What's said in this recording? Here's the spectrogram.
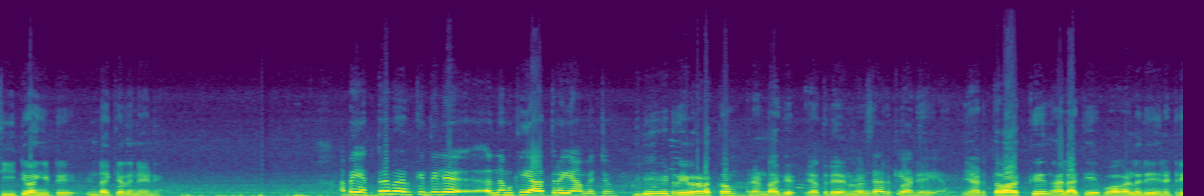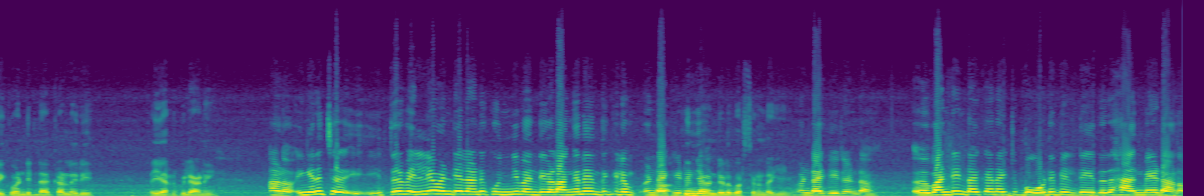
ഷീറ്റ് വാങ്ങിയിട്ട് ഉണ്ടാക്കിയത് തന്നെയാണ്. അപ്പൊ എത്ര പേർക്ക് ഇതിൽ നമുക്ക് യാത്ര ചെയ്യാൻ പറ്റും? ഇതിൽ ഡ്രൈവർ അടക്കം രണ്ടാൾക്ക് യാത്ര ചെയ്യാനുള്ള സെറ്റപ്പാണ് ഇനി അടുത്ത വാക്ക് നാലാൾക്ക് പോകാനുള്ളൊരു ഇലക്ട്രിക് വണ്ടി ഉണ്ടാക്കാനുള്ള ഒരു തയ്യാറെടുപ്പിലാണ്. ആണോ? ഇങ്ങനെ ഇത്ര വലിയ വണ്ടി അല്ലാണ്ട് കുഞ്ഞു വണ്ടികൾ അങ്ങനെ എന്തെങ്കിലും ഉണ്ടാക്കിയിട്ടുണ്ടോ? കുഞ്ഞു വണ്ടികൾ കുറച്ച് ഉണ്ടാക്കി. ഉണ്ടാക്കിയിട്ടുണ്ടോ? വണ്ടി ഉണ്ടാക്കാനായിട്ട് ബോർഡ് ബിൽഡ് ചെയ്തത് ഹാൻഡ് മെയ്ഡ് ആണോ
